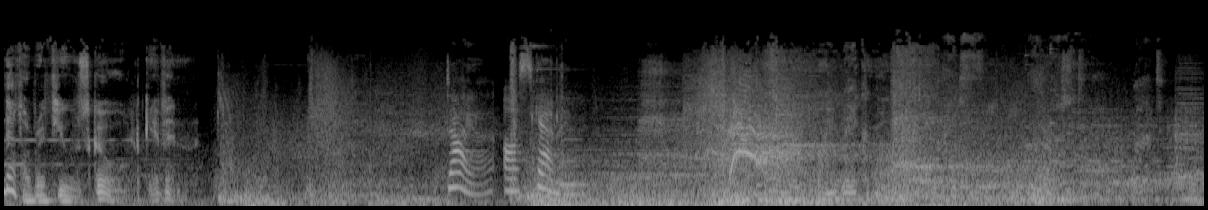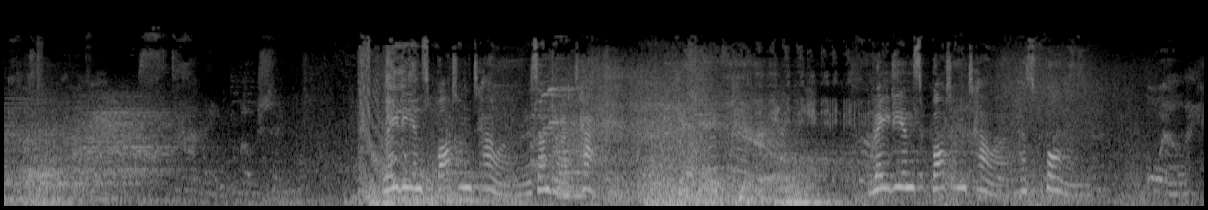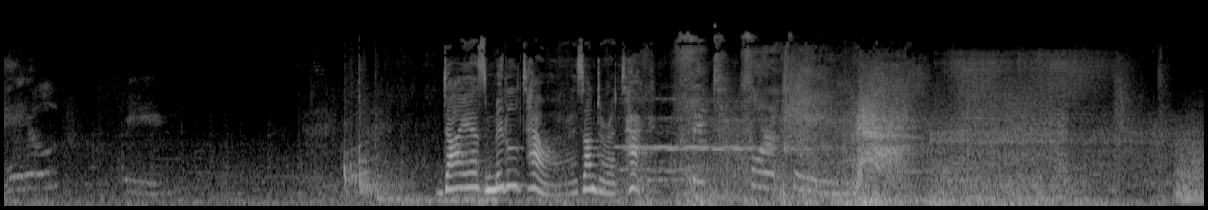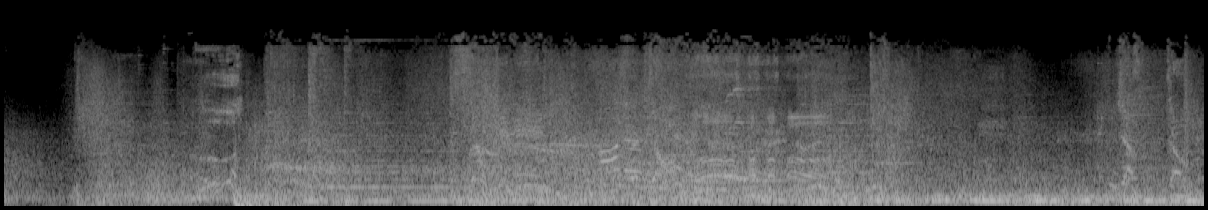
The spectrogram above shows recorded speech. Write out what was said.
Never refuse gold given. Dire are scanning. Radiant's bottom tower is under attack. Radiant's bottom tower has fallen. Dire's middle tower is under attack. fit for a queen. Just don't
